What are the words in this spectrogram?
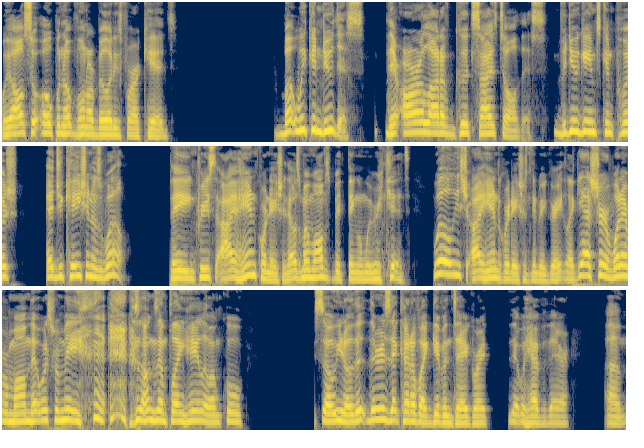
we also open up vulnerabilities for our kids. But we can do this. There are a lot of good sides to all this. Video games can push education as well. They increase eye hand coordination. That was my mom's big thing when we were kids. Well, at least your eye hand coordination is going to be great. Like, yeah, sure, whatever, mom, that works for me. as long as I'm playing Halo, I'm cool. So, you know, th- there is that kind of like give and take, right, that we have there. Um,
